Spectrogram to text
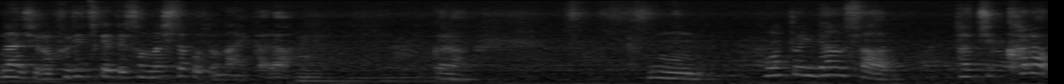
何しろ振り付けてそんなしたことないから、だからうん本当にダンサーたちから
